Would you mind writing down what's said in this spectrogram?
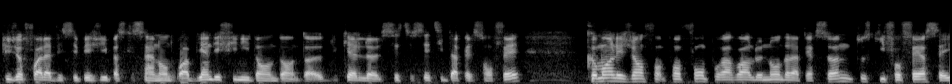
plusieurs fois à la DCPJ parce que c'est un endroit bien défini dans, dans, duquel ces, types d'appels sont faits comment les gens font, pour avoir le nom de la personne? Tout ce qu'il faut faire, c'est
